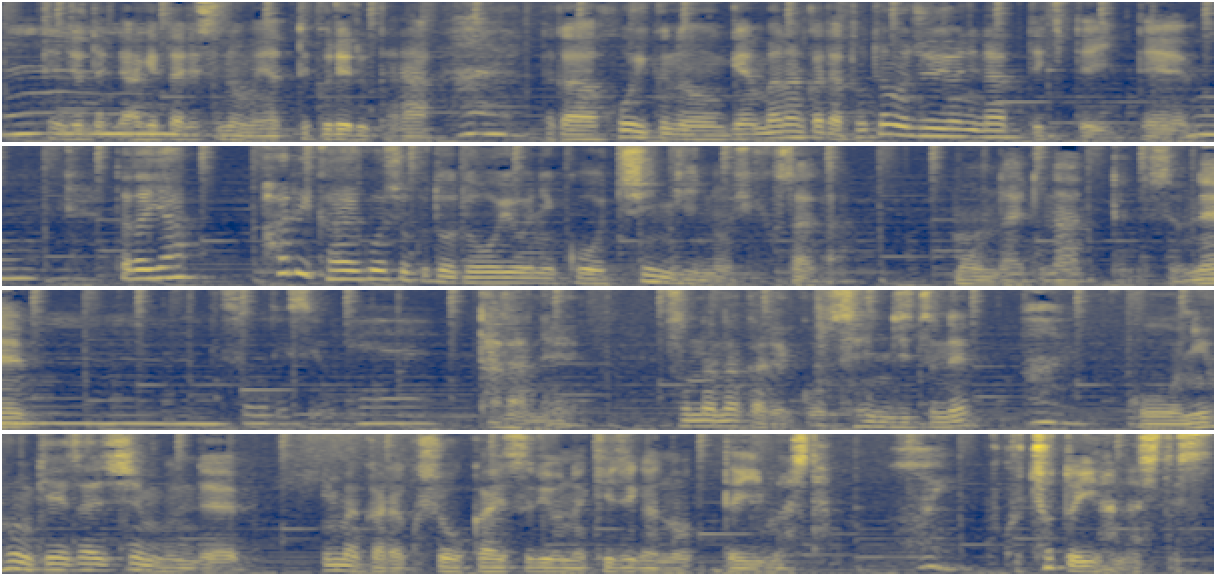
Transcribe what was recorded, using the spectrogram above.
うん。天井に上げたりするのもやってくれるから。はい。だから保育の現場なんかではとても重要になってきていてうん。ただやっぱり介護職と同様にこう賃金の低さが問題となってるんですよね、うんそうですよね。ただねそんな中でこう先日ねはい。こう日本経済新聞で今からご紹介するような記事が載っていました。はい。これちょっといい話です、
